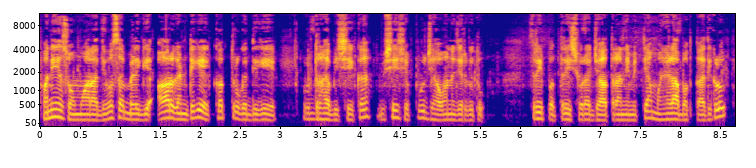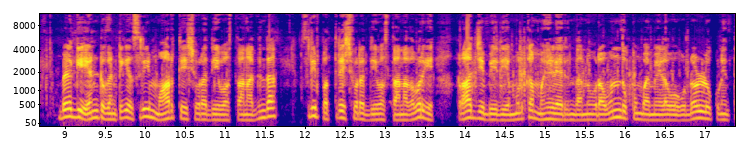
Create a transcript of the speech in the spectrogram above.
ಕೊನೆಯ ಸೋಮವಾರ ದಿವಸ ಬೆಳಗ್ಗೆ ಆರು ಗಂಟೆಗೆ ಕರ್ತೃಗದ್ದಿಗೆ ರುದ್ರಾಭಿಷೇಕ, ವಿಶೇಷ ಪೂಜಾ ಹವನ ಜರುಗಿತು. ಶ್ರೀ ಪತ್ರೇಶ್ವರ ಜಾತ್ರಾ ನಿಮಿತ್ತ ಮಹಿಳಾ ಭಕ್ತಾದಿಗಳು ಬೆಳಗ್ಗೆ ಎಂಟು ಗಂಟೆಗೆ ಶ್ರೀ ಮಾರುತೇಶ್ವರ ದೇವಸ್ಥಾನದಿಂದ ಶ್ರೀ ಪತ್ರೇಶ್ವರ ದೇವಸ್ಥಾನದವರೆಗೆ ರಾಜ್ಯ ಬೀದಿಯ ಮೂಲಕ ಮಹಿಳೆಯರಿಂದ ನೂರ ಒಂದು ಕುಂಭಮೇಳವು ಡೊಳ್ಳು ಕುಣಿತ,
